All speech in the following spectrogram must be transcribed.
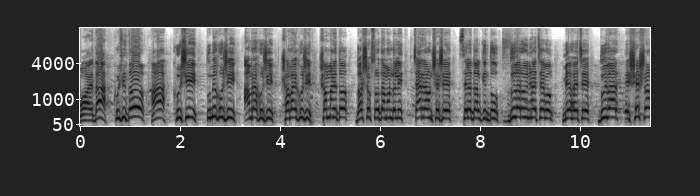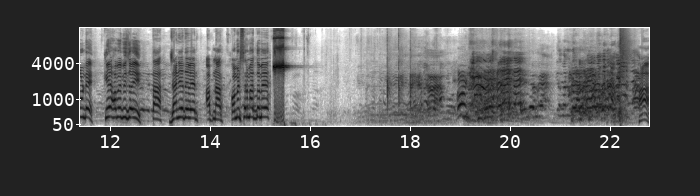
ময়দা। খুশি তো? হ্যাঁ খুশি। তুমি খুশি, আমরা খুশি, সবাই খুশি। সম্মানিত দর্শক শ্রোতা মণ্ডলী, চার রাউন্ড শেষে ছেলে দল কিন্তু দুইবার উইন হয়েছে এবং মেয়ে হয়েছে দুইবার। এই শেষ রাউন্ডে কে হবে বিজয়ী তা জানিয়ে দেবেন আপনার কমেন্টসের মাধ্যমে। হ্যাঁ হ্যাঁ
